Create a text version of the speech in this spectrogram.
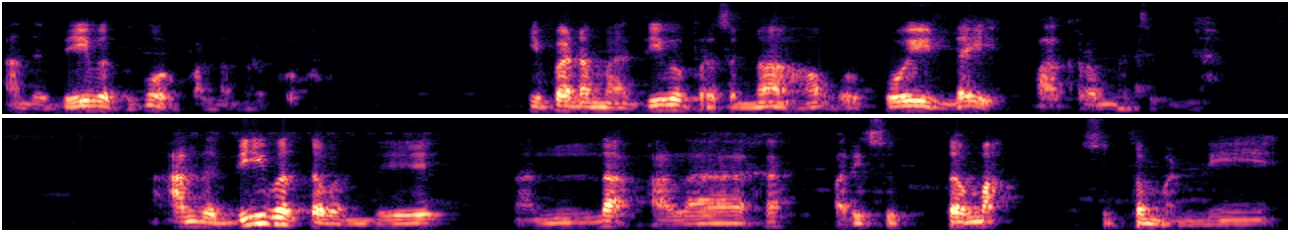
அந்த தெய்வத்துக்கும் ஒரு பள்ளம் இருக்கும். இப்ப நம்ம தீப பிரசன்னா ஒரு கோயில்ல பாக்குறோம்னு வச்சுக்கோங்க. அந்த தீபத்தை வந்து நல்லா அழகா பரிசுத்தமா சுத்தம் பண்ணி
